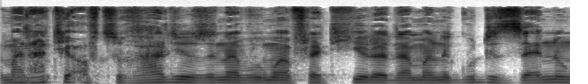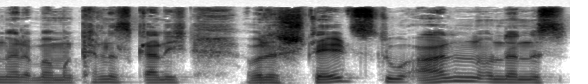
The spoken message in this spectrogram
man hat ja oft so Radiosender, wo man vielleicht hier oder da mal eine gute Sendung hat, aber man kann das gar nicht, aber das stellst du an und dann ist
